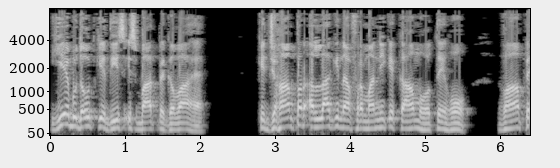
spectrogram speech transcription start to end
یہ ابود کی حدیث اس بات پہ گواہ ہے کہ جہاں پر اللہ کی نافرمانی کے کام ہوتے ہوں، وہاں پہ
